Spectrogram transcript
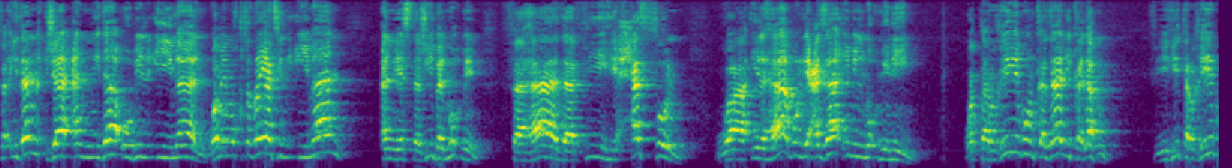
فإذا جاء النداء بالإيمان ومن مقتضيات الإيمان أن يستجيب المؤمن. فهذا فيه حث وإلهاب لعزائم المؤمنين وترغيب كذلك لهم. فيه ترغيب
